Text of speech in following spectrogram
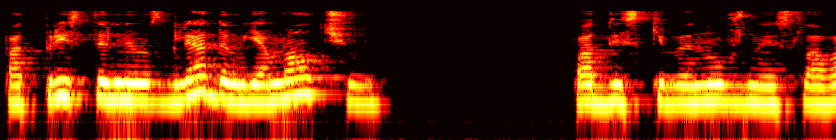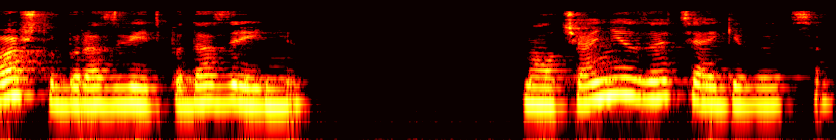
Под пристальным взглядом я молчу, подыскивая нужные слова, чтобы развеять подозрения. Молчание затягивается.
